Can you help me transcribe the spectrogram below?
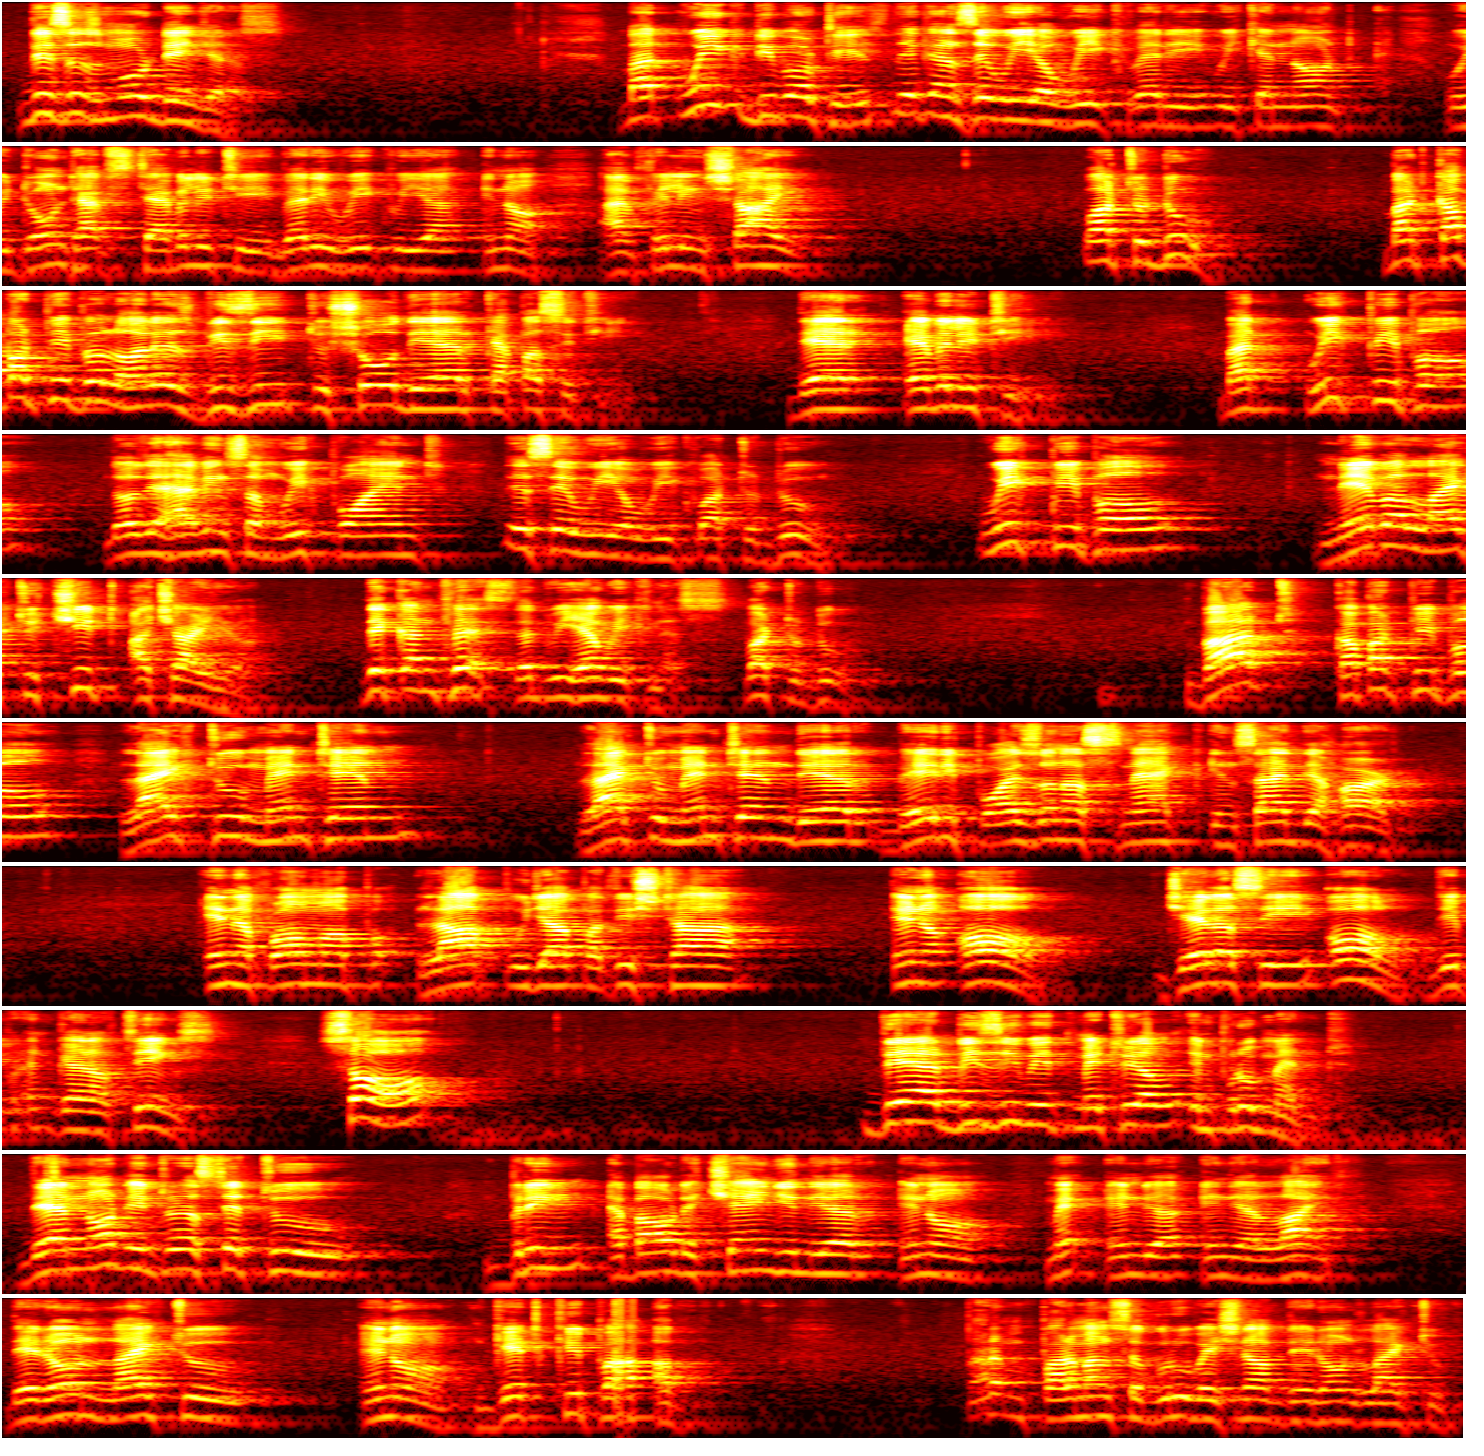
This is more dangerous. But weak devotees, they can say we are weak, very, we cannot we don't have stability, very weak, we are, you know, I am feeling shy. What to do? But kapat people always busy to show their capacity, their ability. But weak people, though they are having some weak point, they say we are weak, what to do? Weak people never like to cheat Acharya. They confess that we have weakness, what to do? But kapat people like to maintain like to maintain their very poisonous snack inside their heart in the form of love, puja, patishtha, you know, all, jealousy, all different kind of things. So, they are busy with material improvement. They are not interested to bring about a change in their, you know, in their, in their life. They don't like to, you know, get kripa of Param, Paramahansa Guru Vaishnava, they don't like to.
